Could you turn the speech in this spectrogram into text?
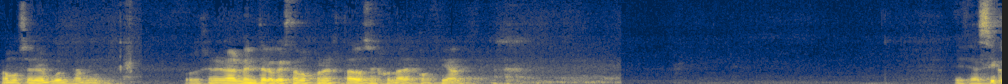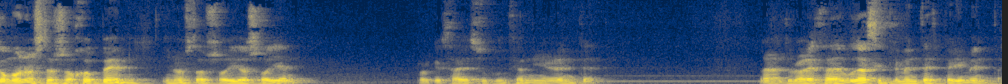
vamos en el buen camino. Porque generalmente lo que estamos conectados es con la desconfianza. Dice, así como nuestros ojos ven y nuestros oídos oyen, porque esa es su función inherente, la naturaleza de Buda simplemente experimenta,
